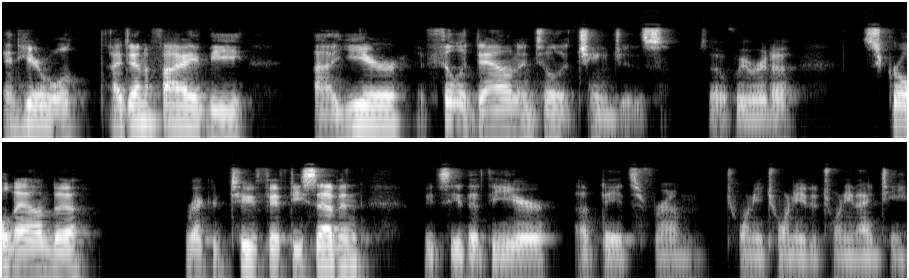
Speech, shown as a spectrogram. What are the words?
And here we'll identify the uh, year, fill it down until it changes. So if we were to scroll down to record 257, we'd see that the year updates from 2020 to 2019.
